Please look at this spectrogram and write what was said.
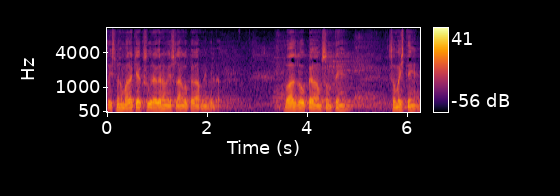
تو اس میں ہمارا کیا قصور ہے اگر ہمیں اسلام کو پیغام نہیں ملا؟ بعض لوگ پیغام سنتے ہیں، سمجھتے ہیں،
